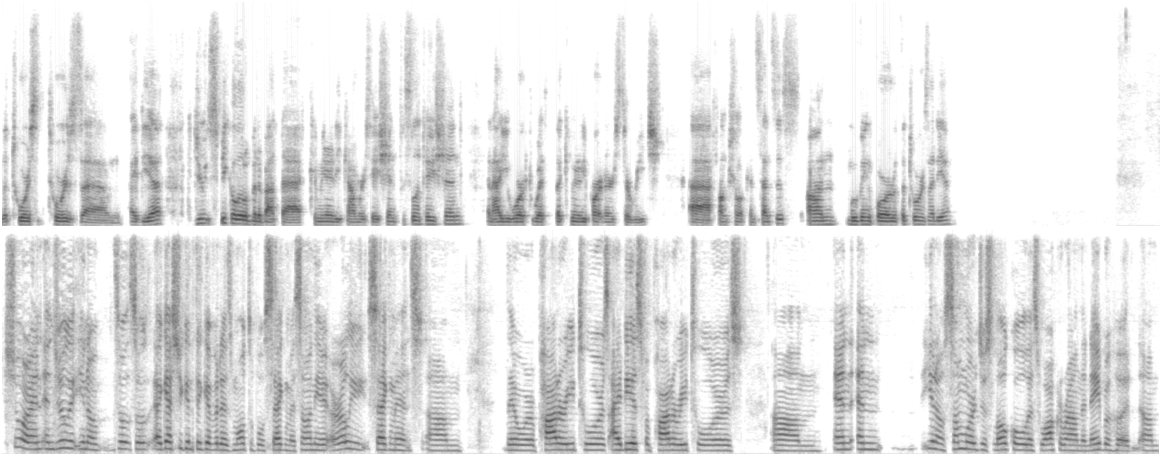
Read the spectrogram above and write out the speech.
the tours tours um, idea. Could you speak a little bit about that community conversation facilitation and how you worked with the community partners to reach uh, functional consensus on moving forward with the tours idea? Sure, and, and Julie, you know, so, so I guess you can think of it as multiple segments. So in the early segments, um, there were pottery tours, ideas for pottery tours, um, and, and, you know, some were just local, let's walk around the neighborhood. Um,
